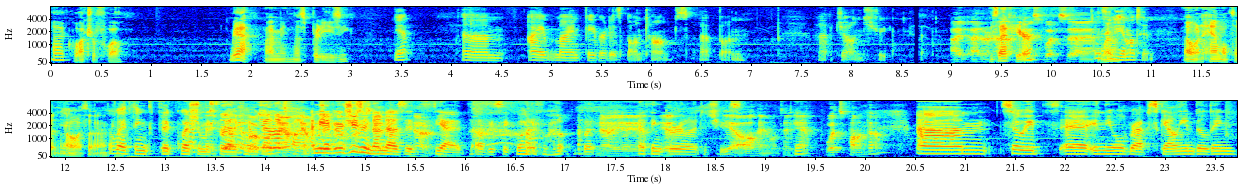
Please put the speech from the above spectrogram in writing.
I like Quatrefoil. Yeah, I mean that's pretty easy. Yep. Um, I my favorite is Bon Tom's up on uh, John Street. I, I don't Is know. that here? What's uh? It's in Hamilton. Oh, in Hamilton. Oh, I thought. Oh, I think the question was for Yeah, like Hamilton. yeah, that's Ham- fine. I mean, if you're choosing Dundas, it's No, yeah, obviously Quantifiable, but No, yeah, yeah, I think yeah. we're allowed to choose. Yeah, all Hamilton. Yeah. Yeah. What's Pontown? Um, so it's uh, in the old Rapscallion building.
